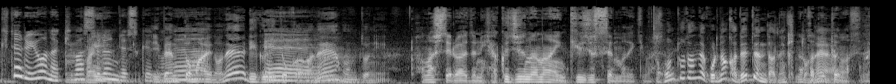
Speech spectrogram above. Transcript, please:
来てるような気はするんですけどね、イベント前のね、利食いとかがね、本当に。話してる間に117円90銭まで来ました、本当だね、これなんか出てんだね、きっとね。なんか出てますね。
